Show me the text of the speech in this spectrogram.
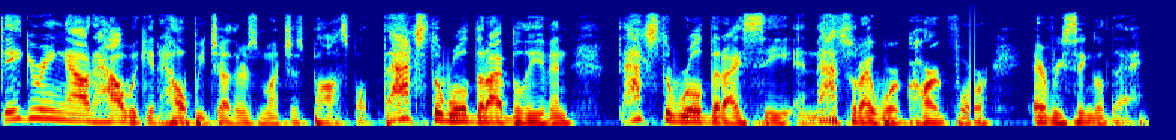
figuring out how we could help each other as much as possible. That's the world that I believe in. That's the world that I see. And that's what I work hard for every single day.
